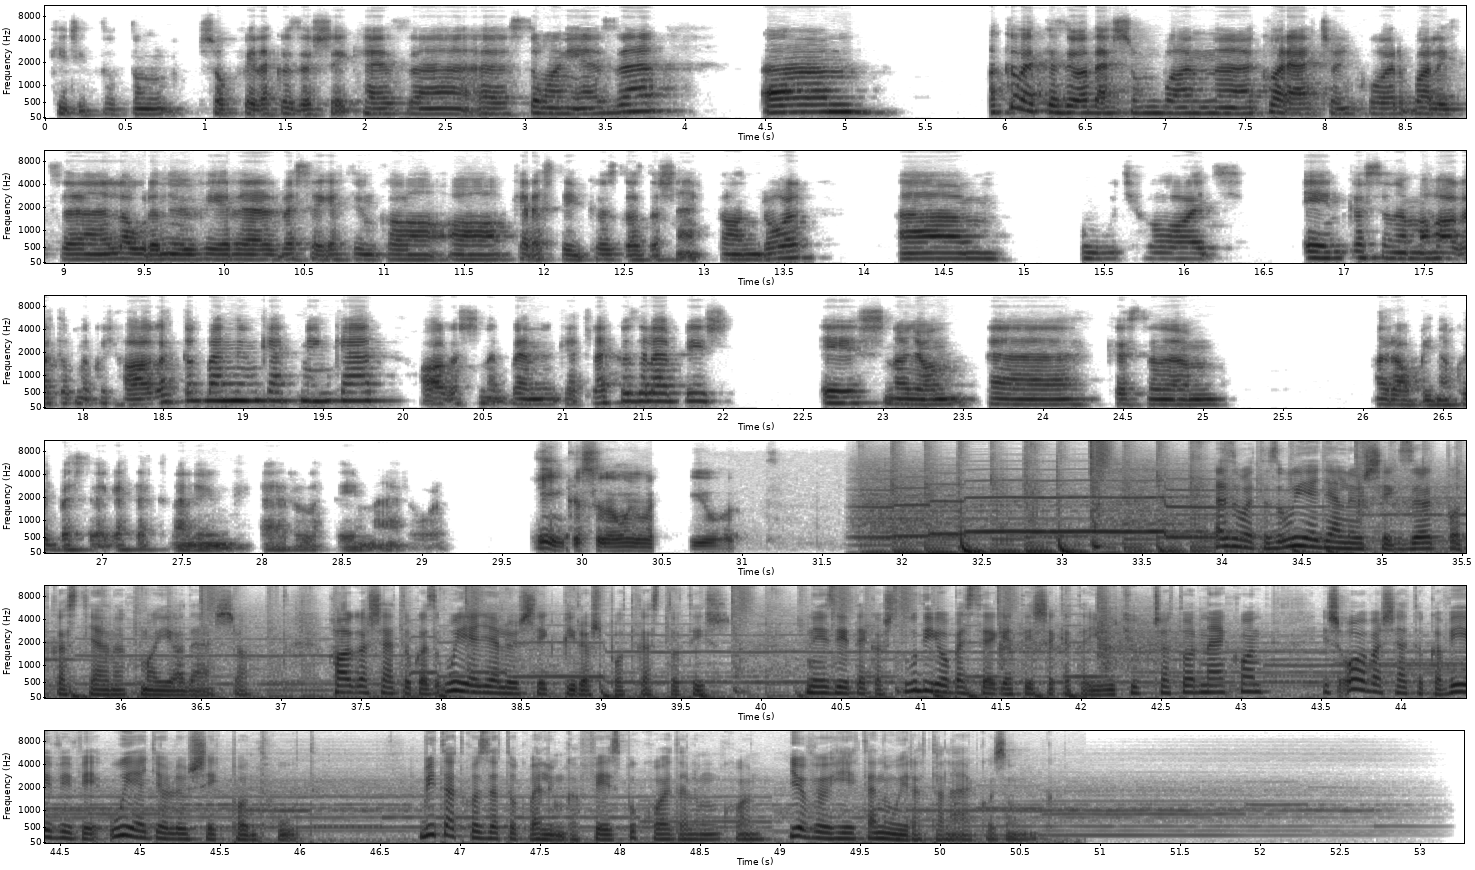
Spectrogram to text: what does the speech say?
kicsit tudtunk sokféle közösséghez uh, szólni ezzel. Um, a következő adásunkban uh, karácsonykor Balic uh, Laura nővérrel beszélgetünk a, a keresztény közgazdaságtanról. Um, úgyhogy én köszönöm a hallgatóknak, hogy hallgattak bennünket, minket, hallgassanak bennünket legközelebb is, és nagyon köszönöm a rabbinak, hogy beszélgetett velünk erről a témáról. Én köszönöm, hogy meghívott. Ez volt az Új Egyenlőség zöld podcastjának mai adása. Hallgassátok az Új Egyenlőség piros podcastot is. Nézzétek a stúdióbeszélgetéseket a YouTube csatornákon, és olvassátok a www.újegyenlőség.hu-t. Vitatkozzatok velünk a Facebook oldalunkon. Jövő héten újra találkozunk.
